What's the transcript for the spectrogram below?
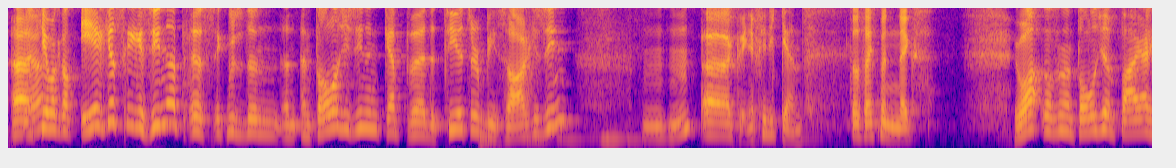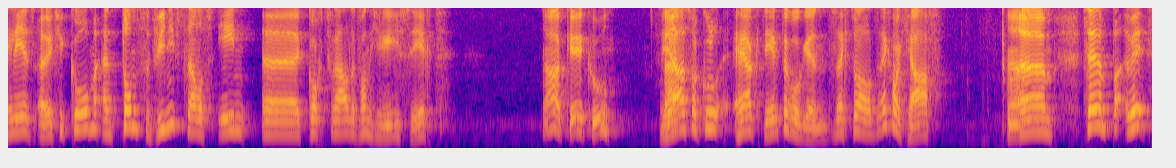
Eh Hetgeen wat ik dan eergisteren gezien heb, is... Ik moest een, een anthology zien en ik heb de Theater Bizarre gezien. Mhm. Ik weet niet of je die kent. Dat is echt met niks. Ja, dat is een anthology een paar jaar geleden is uitgekomen. En Tom Savini heeft zelfs één eh, kort verhaal ervan geregisseerd. Ah, oké, cool. Vet. Ja, dat is wel cool. Hij acteert er ook in. Het is echt wel, het is echt wel gaaf. Ja. Ehm, het zijn een weet-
